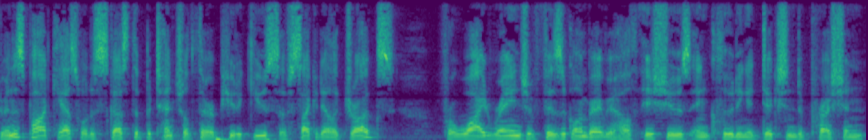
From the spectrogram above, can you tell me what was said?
During this podcast, we'll discuss the potential therapeutic use of psychedelic drugs for a wide range of physical and behavioral health issues, including addiction, depression,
